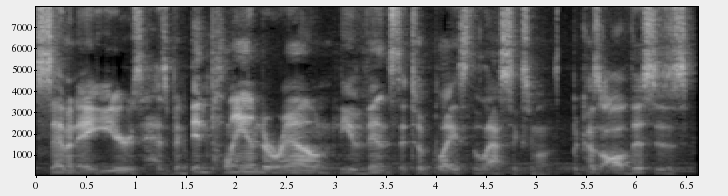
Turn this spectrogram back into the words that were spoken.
seven, eight years has been, been planned around the events that took place the last six months. Because all this is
